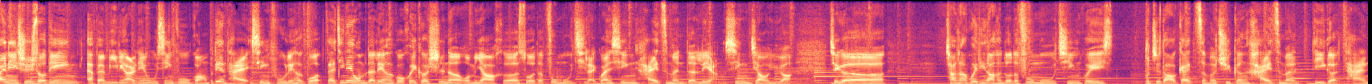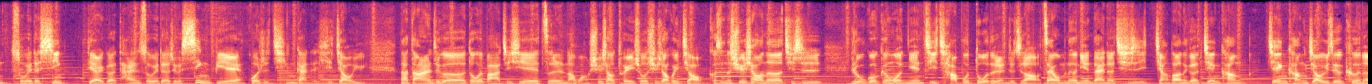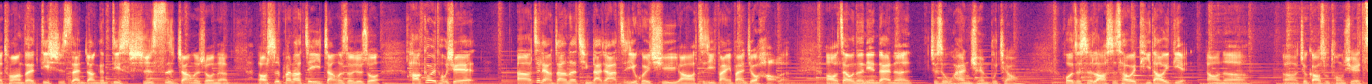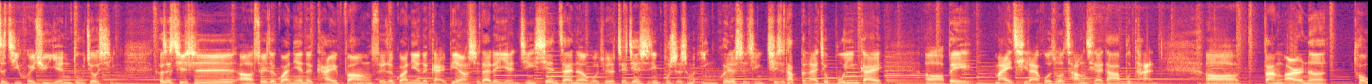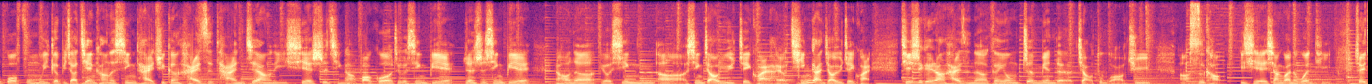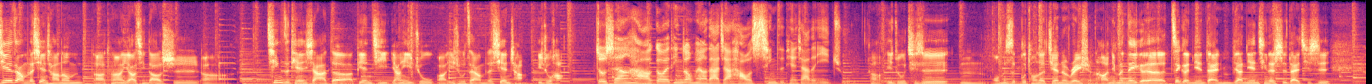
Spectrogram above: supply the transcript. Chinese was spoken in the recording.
欢迎您持续锁定 FM 一零二点五幸福广播电台幸福联合国。在今天我们的联合国会客室呢，我们要和所有的父母一起来关心孩子们的两性教育啊。这个常常会听到很多的父母亲会不知道该怎么去跟孩子们，第一个谈所谓的性，第二个谈所谓的这个性别或者是情感的一些教育。那当然，这个都会把这些责任呢、往学校推，说学校会教。可是呢，学校呢，其实如果跟我年纪差不多的人就知道，在我们那个年代呢，其实一讲到那个健康健康教育这个课呢，通常在第十三章跟第十四章的时候呢，老师翻到这一章的时候就说：“好，各位同学。”啊、这两章呢，请大家自己回去啊，自己翻一翻就好了。哦，在我那个年代呢，就是完全不教，或者是老师稍微提到一点，然后呢，呃，就告诉同学自己回去研读就行。可是其实啊、随着观念的开放，随着观念的改变啊，时代的演进，现在呢，我觉得这件事情不是什么隐晦的事情，其实它本来就不应该啊、被埋起来，或者说藏起来，大家不谈啊、反而呢。透过父母一个比较健康的心态去跟孩子谈这样的一些事情啊，包括这个性别认识性别，然后呢有性呃性教育这块，还有情感教育这块，其实可以让孩子呢更用正面的角度啊去啊思考一些相关的问题。所以今天在我们的现场呢，我们啊同样邀请到是啊亲子天下的编辑杨艺竹啊，艺竹在我们的现场，艺竹好。主持人好，各位听众朋友，大家好，我是亲子天下的易主。好，一组其实，嗯，我们是不同的 generation 哈。你们那个这个年代，你们比较年轻的世代，其实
